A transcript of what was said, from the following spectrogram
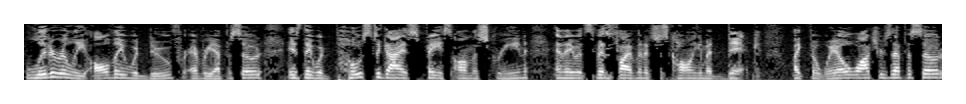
Literally, all they would do for every episode is they would post a guy's face on the screen, and they would spend five minutes just calling him a dick. Like the Whale Watchers episode,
